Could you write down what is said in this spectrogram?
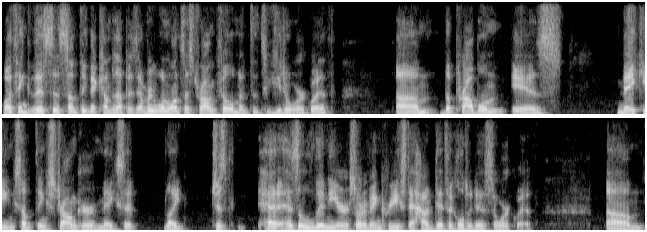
Well, I think this is something that comes up as everyone wants a strong filament that's easy to work with. Um, the problem is making something stronger makes it like just ha- has a linear sort of increase to how difficult it is to work with. Um,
